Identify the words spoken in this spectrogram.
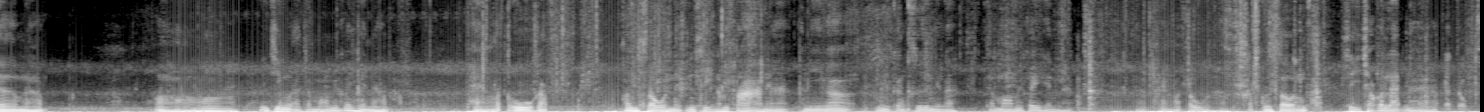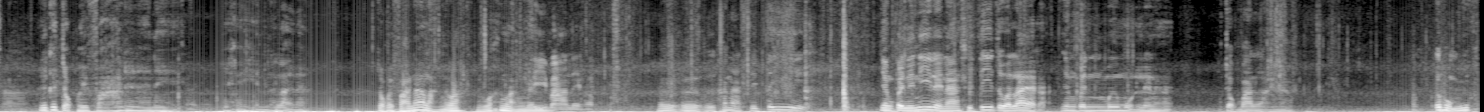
เดิมๆนะครับอ๋อจริงๆอาจจะมองไม่ค่อยเห็นนะครับ แผงประตูกับ คอนโซลเนี่ยเป็นสีน้ำตาลนะฮะ อันนี้ก็มีกลางคืนอยู่นะจะมองไม่ค่อยเห็นนะฮะแผงประตูครับกับคอนโซลสีช็อกโกแลตนะฮะกระจกชานี่กระจกไฟฟ้าด้วยนะนี่ใช่ครับไม่ค่อยเห็นเท่าไหร่นะกระจกไฟฟ้าหน้าหลังเลยวะหรือว่าข้างหลังเป็นสี่บานเลยครับ เออเออเออขนาด City ยังเป็นในนี่เลยนะ City ตัวแรกอะ่ะยังเป็นมือหมุนเลยนะฮะกระจกบานหลังนะครับเออผมมีค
